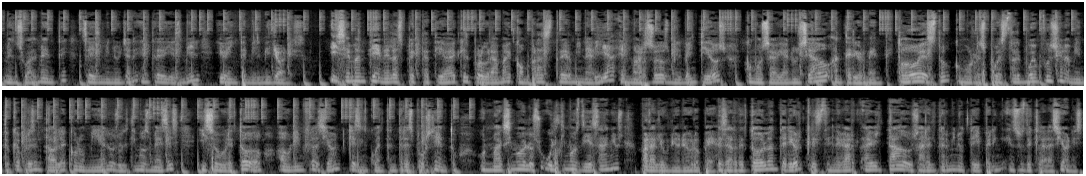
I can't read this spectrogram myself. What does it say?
mensualmente se disminuyan entre 10 mil y 20 mil millones y se mantiene la expectativa de que el programa de compras terminaría en marzo de 2022 como se había anunciado anteriormente. Todo esto como respuesta al buen funcionamiento que ha presentado la economía en los últimos meses y sobre todo a una inflación que se encuentra en 3%, un máximo de los últimos 10 años para la Unión Europea. A pesar de todo lo anterior, Christine Lagarde ha evitado usar el término tapering en sus declaraciones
